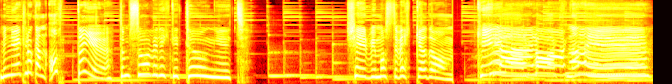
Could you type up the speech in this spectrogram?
Men nu är klockan åtta ju. De sover riktigt tungt. Tjejer, vi måste väcka dem. Killar, vakna nu!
